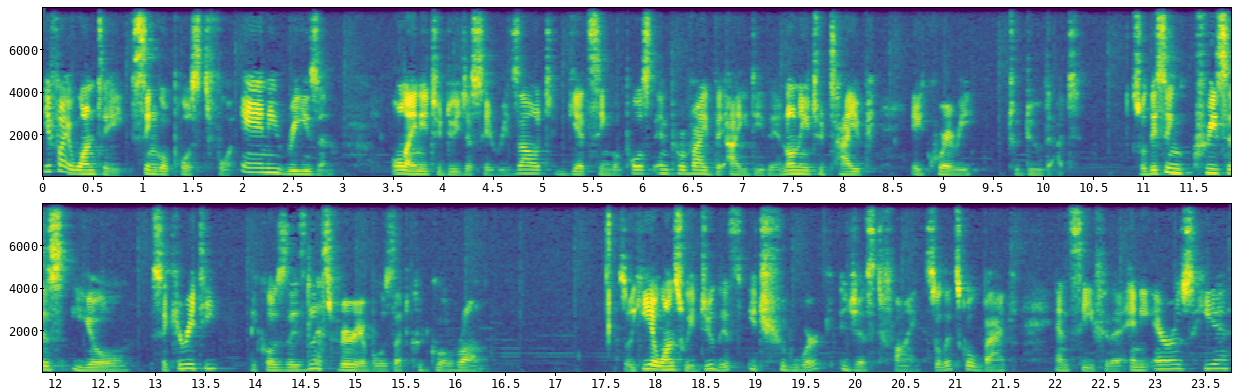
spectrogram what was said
if I want a single post for any reason, all I need to do is just say result, get single post, and provide the ID there. No need to type a query to do that. So this increases your security because there's less variables that could go wrong. So here, once we do this, it should work just fine. So let's go back and see if there are any errors here.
